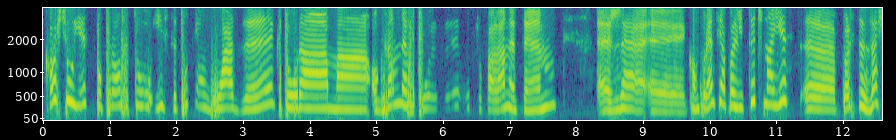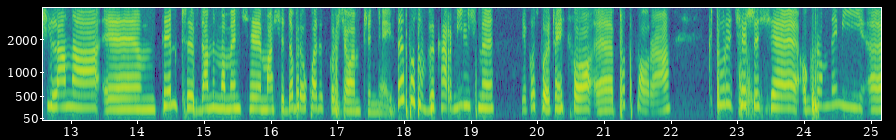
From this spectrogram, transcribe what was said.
Kościół jest po prostu instytucją władzy, która ma ogromne wpływy utrwalane tym, e, że e, konkurencja polityczna jest w Polsce zasilana tym, czy w danym momencie ma się dobre układy z Kościołem, czy nie. I w ten sposób wykarmiliśmy jako społeczeństwo potwora, który cieszy się ogromnymi e,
